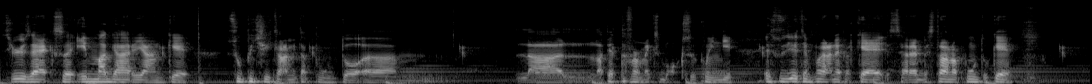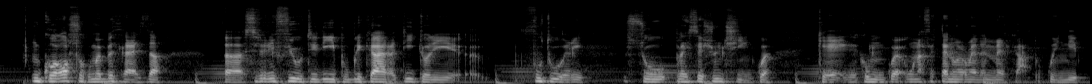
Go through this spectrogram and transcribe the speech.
Series X e magari anche su PC tramite appunto ehm, la, la piattaforma Xbox quindi esclusive temporanee perché sarebbe strano appunto che un colosso come Bethesda Uh, si rifiuti di pubblicare titoli uh, futuri su PlayStation 5, che è comunque una fetta enorme del mercato. Quindi,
